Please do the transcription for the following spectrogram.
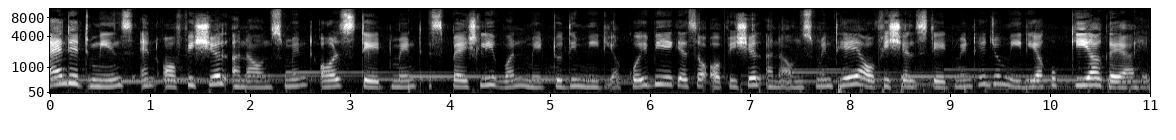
and it means an official announcement or statement, especially one made to the media. कोई भी एक ऐसा ऑफिशियल अनाउंसमेंट है या ऑफिशियल स्टेटमेंट है जो मीडिया को किया गया है।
